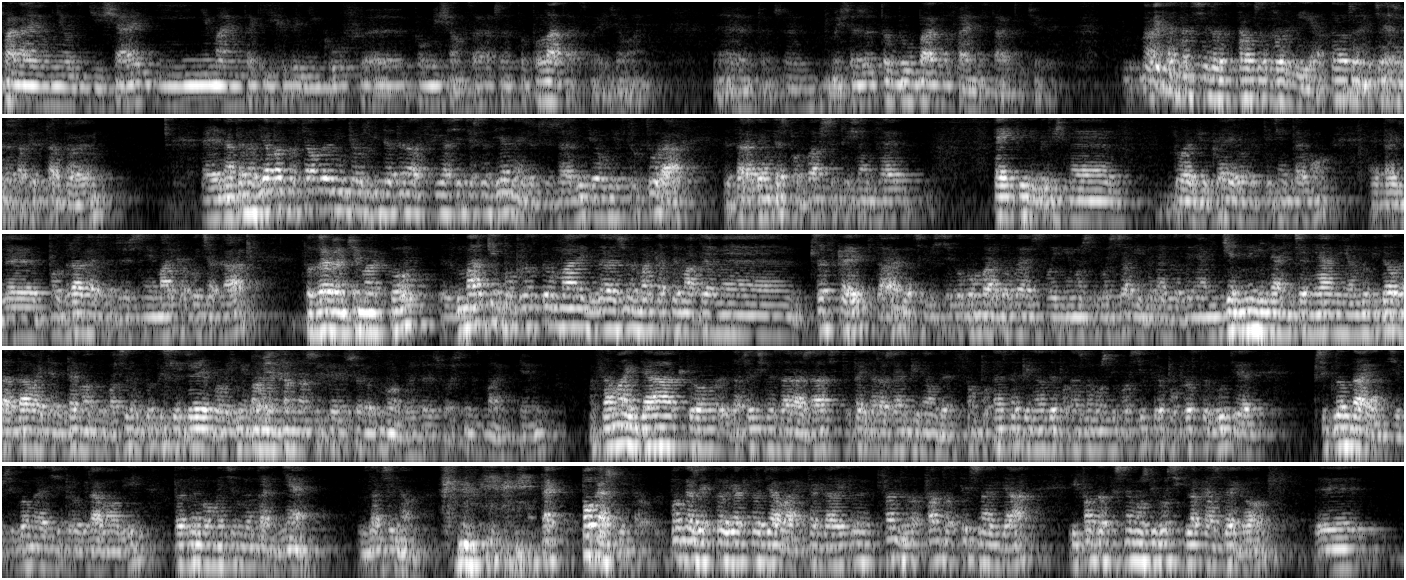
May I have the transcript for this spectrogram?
parają nie od dzisiaj i nie mają takich wyników e, po miesiącach, a często po latach swoje działania. E, Także myślę, że to był bardzo fajny start u Ciebie. No i ten start się roz, cały czas rozwija, cały czas jesteśmy w się. etapie startowym. E, Natomiast ja bardzo chciałbym i to już widzę teraz, ja się cieszę z jednej rzeczy, że ludzie u mnie w strukturach zarabiają też po 2-3 tysiące. W tej chwili byliśmy, w, byłem w UK tydzień temu, także pozdrawiam serdecznie Marka Wojciaka. Pozdrawiam Cię Marku. Z Markiem po prostu, Marek, zaraziłem Marka tematem e, przez Skype, tak, oczywiście go bombardowałem swoimi możliwościami, wynagrodzeniami, dziennymi naliczeniami on mówi, dobra, dawaj ten temat, zobaczymy co tu się dzieje, bo już mnie to... Pamiętam nasze pierwsze rozmowy też właśnie z Markiem. Sama idea, którą zaczęliśmy zarażać, tutaj zarażają pieniądze, to są potężne pieniądze, potężne możliwości, które po prostu ludzie, przyglądając się, przyglądając się programowi, w pewnym momencie mówią tak, nie, zaczynam. tak, pokaż mi to, pokaż jak to, jak to działa i tak dalej. Fantastyczna idea i fantastyczne możliwości dla każdego. Yy,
